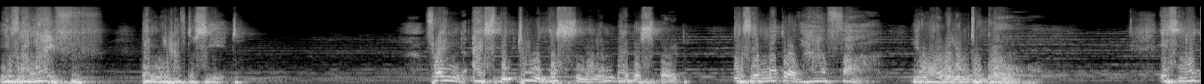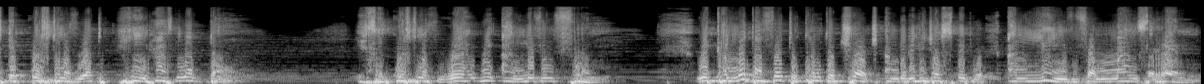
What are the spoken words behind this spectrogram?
is alive, then we have to see it. Friend, I speak to you this morning by the Spirit. It's a matter of how far you are willing to go. It's not a question of what he has not done it's a question of where we are living from. We cannot afford to come to church and be religious people and live from man's realm.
